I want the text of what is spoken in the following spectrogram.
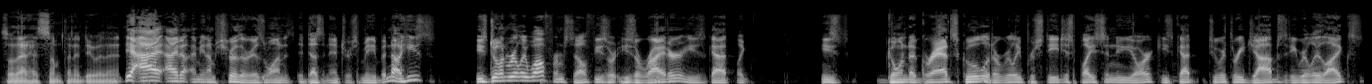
so that has something to do with it. Yeah, I, I, don't, I mean, I'm sure there is one. It doesn't interest me, but no, he's he's doing really well for himself. He's a, he's a writer. He's got like he's going to grad school at a really prestigious place in New York. He's got two or three jobs that he really likes,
